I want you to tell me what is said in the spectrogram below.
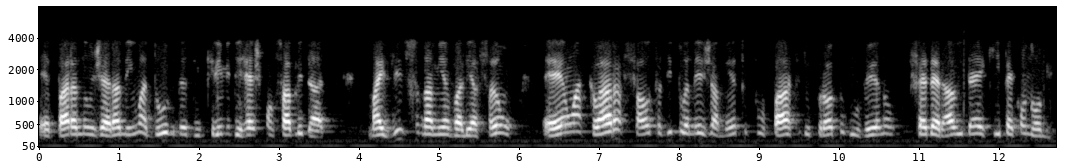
é, para não gerar nenhuma dúvida de crime de responsabilidade. Mas isso, na minha avaliação, é uma clara falta de planejamento por parte do próprio governo federal e da equipe econômica.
